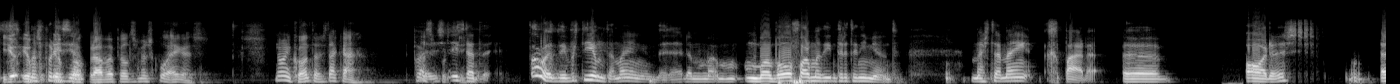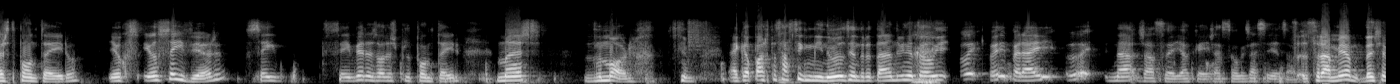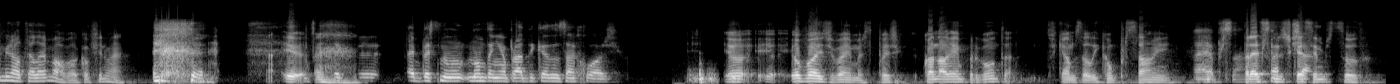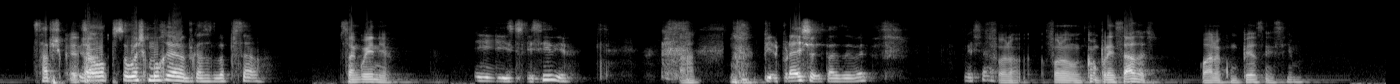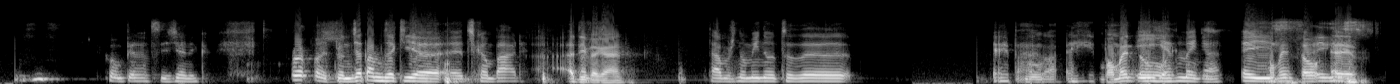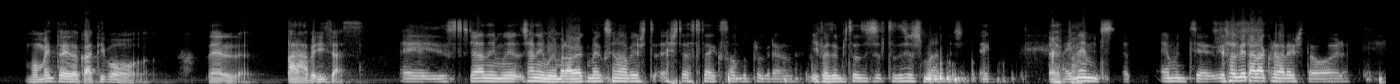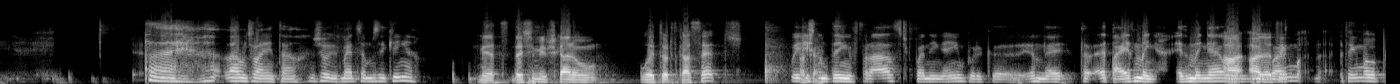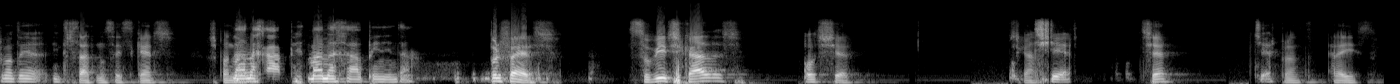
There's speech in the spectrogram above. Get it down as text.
Eu, eu, Mas, por eu exemplo- procurava pelos meus colegas. Não encontras? Está cá. Pois, exato. Então, eu divertia-me também. Era uma, uma boa forma de entretenimento. Mas também, repara, ah, horas, as de ponteiro, eu, eu sei ver, sei, sei ver as horas por ponteiro, mas demoro. É capaz de passar 5 minutos, entretanto, e ainda estou ali. Oi, oi, peraí. Oi. Não, já sei, ok, já, sou, já sei Será mesmo? Deixa-me ir ao telemóvel, confirmar. eu, É É por isso que não, não tenho a prática de usar relógio. Eu, eu, eu vejo bem, mas depois, quando alguém pergunta, ficamos ali com pressão e É a pressão. parece que nos esquecemos de tudo. Sabes que Então. já houve pessoas que morreram por causa da pressão. Sanguíneo. E suicídio. Ah, Peer pressure, estás a ver? Deixa. foram, foram comprensadas? Lá com peso em cima. Com peso oxigênico. Ah, Pronto, já estamos aqui a, a descambar. A divagar. Estamos no minuto de. Epá, No- epá, momento- e é de manhã. É isso. Momento, é, eh, momento educativo del parabrisas. é isso. Já nem, já nem me lembrava como é que se chamava este- esta secção do programa. E fazemos todas, todas as semanas. É, Epá, Ai, não é muito cedo. É muito cedo. Eu só devia estar a acordar a esta hora. Ai, vamos lá então. Júlio, metes a musiquinha? mete, Deixa-me buscar o leitor de cassetes. Isto Ok. não tem frases para ninguém porque é, tá- é de manhã. É de manhã. Ah, olha, tenho uma, tenho uma pergunta interessante, não sei se queres responder. Mana rápido, mana rápido então. Preferes subir escadas ou descer? Escadas. Descer. Descer? Descer. Pronto, era isso.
